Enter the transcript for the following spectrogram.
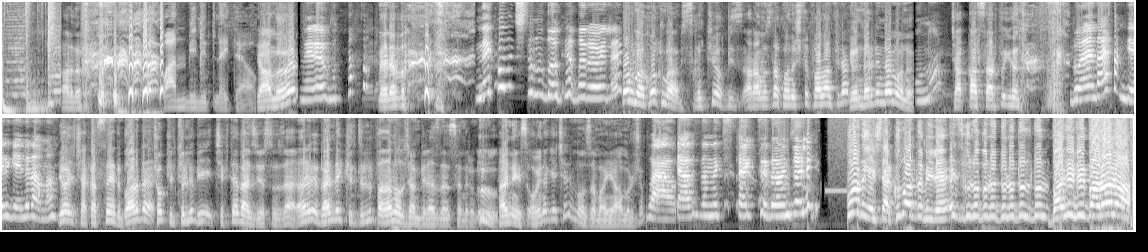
Pardon. One minute later. Yağmur. Merhaba. Merhaba. Kadar öyle? korkma korkma. Bir sıkıntı yok. Biz aramızda konuştuk falan filan. Gönderdin değil mi onu? Onu Çakal Sarp'ı gönder. böyle dersem geri gelir ama. Yok şakasını yedim. Bu arada çok kültürlü bir çifte benziyorsunuz ha. Harbi ben de kültürlü falan olacağım birazdan sanırım. Her neyse oyuna geçelim mi o zaman Yağmurcuğum? Wow. That was unexpected öncelik. Bu arada gençler kullandığım ile ezgulu bulu dulu dul dul banini banana.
